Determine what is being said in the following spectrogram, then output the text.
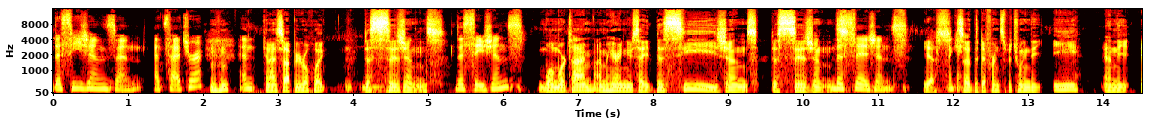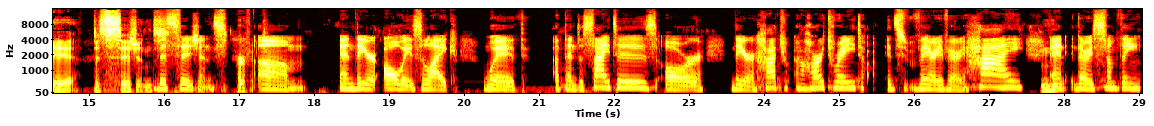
decisions and etc. Mhm. And Can I stop you real quick? Decisions. decisions, One more time. I'm hearing you say decisions. Decisions. decisions, yes. Okay. So the difference between the E and the I. Decisions. decisions. Perfect. um and they're always like with appendicitis or their heart heart rate it's very very high Mhm. and there is something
